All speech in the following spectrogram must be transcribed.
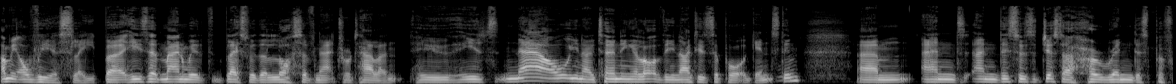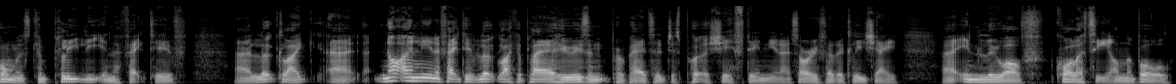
I mean, obviously, but he's a man with blessed with a loss of natural talent who is now, you know, turning a lot of the United support against him. Um, and and this was just a horrendous performance, completely ineffective. Uh, looked like uh, not only ineffective, looked like a player who isn't prepared to just put a shift in. You know, sorry for the cliche, uh, in lieu of quality on the ball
